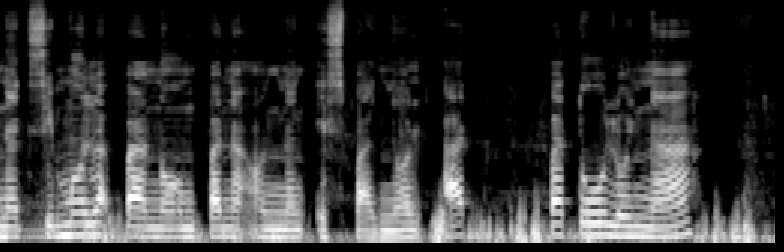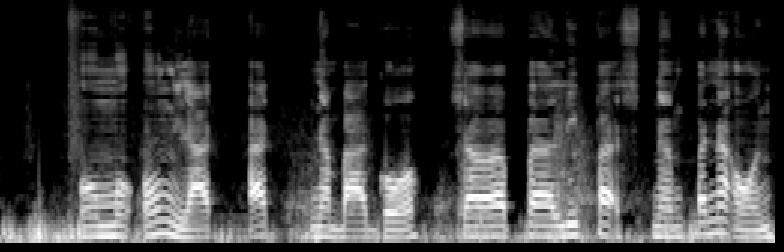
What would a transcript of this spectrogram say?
nagsimula pa noong panahon ng Espanyol at patuloy na umuunglad at nabago sa palipas ng panahon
